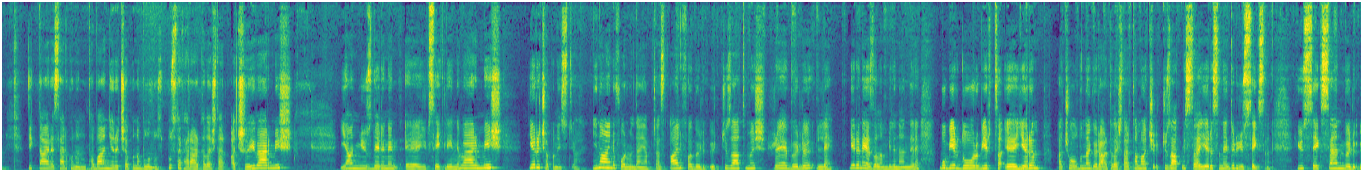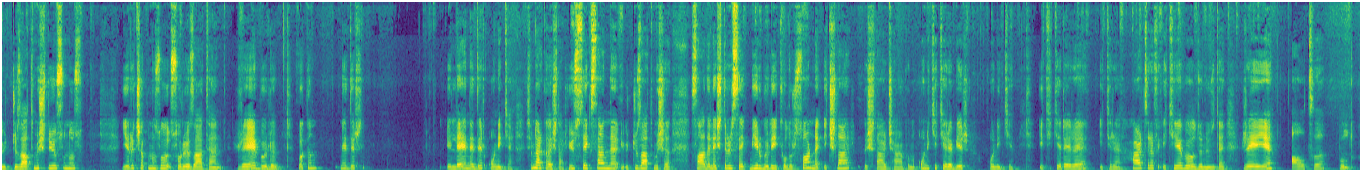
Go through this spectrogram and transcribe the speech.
dik dairesel konunun taban yarı çapını bulunuz. Bu sefer arkadaşlar açıyı vermiş. Yan yüzlerinin e, yüksekliğini vermiş. Yarı çapını istiyor. Yine aynı formülden yapacağız. Alfa bölü 360 R bölü L. Yerine yazalım bilinenleri. Bu bir doğru bir e, yarım açı olduğuna göre arkadaşlar tam açı 360 ise yarısı nedir? 180. 180 bölü 360 diyorsunuz. Yarı çapını soruyor zaten. R bölü. Bakın nedir? L nedir? 12. Şimdi arkadaşlar 180 ile 360'ı sadeleştirirsek 1 bölü 2 olur. Sonra içler dışlar çarpımı 12 kere 1 12. 2 kere R 2 R. Her tarafı 2'ye böldüğünüzde R'yi 6 bulduk.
